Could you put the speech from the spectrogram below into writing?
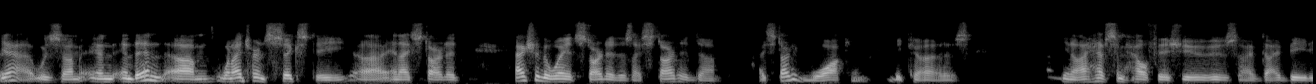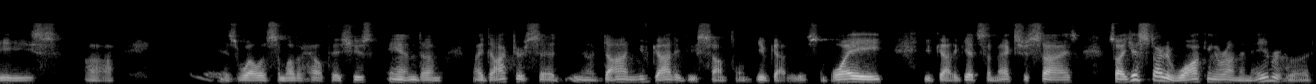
Yeah, it was, um, and and then um, when I turned sixty, uh, and I started, actually the way it started is I started, uh, I started walking because, you know, I have some health issues. I have diabetes, uh, as well as some other health issues, and um, my doctor said, you know, Don, you've got to do something. You've got to lose some weight. You've got to get some exercise. So I just started walking around the neighborhood,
